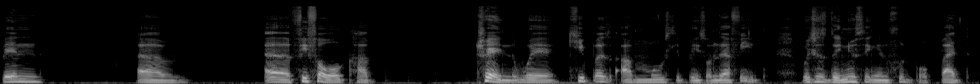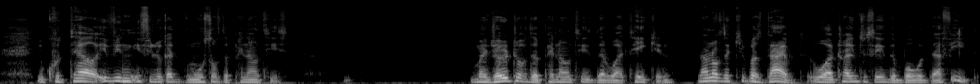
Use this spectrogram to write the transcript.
been um, a FIFA World Cup trend where keepers are mostly based on their feet, which is the new thing in football. But you could tell, even if you look at most of the penalties, majority of the penalties that were taken, none of the keepers dived. were trying to save the ball with their feet,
